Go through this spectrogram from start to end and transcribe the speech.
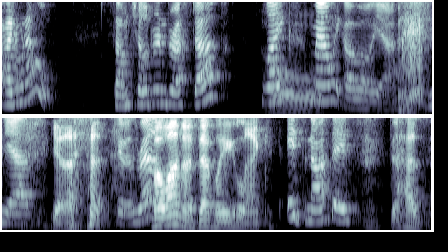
I don't know. Some children dressed up like Oh. Maui. Oh yeah, yeah. Yeah, that's that. It was rough. Moana definitely, like, It's not that it's has,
